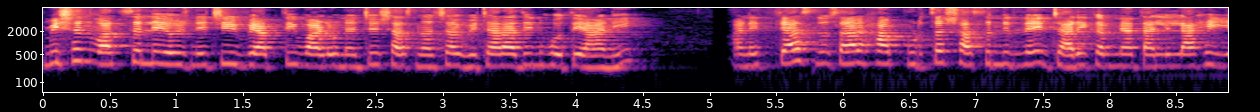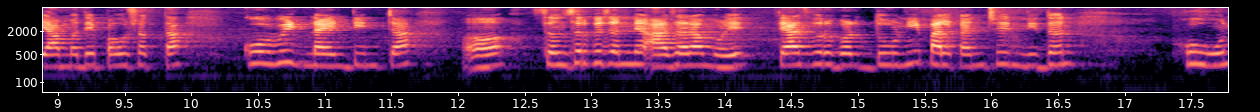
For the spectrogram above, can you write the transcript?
मिशन वात्सल्य योजनेची व्याप्ती वाढवण्याचे शासनाच्या विचाराधीन होते आणि आणि त्याचनुसार हा पुढचा शासन निर्णय जारी करण्यात आलेला आहे. यामध्ये पाहू शकता कोविड नाईन्टीनच्या संसर्गजन्य आजारामुळे त्याचबरोबर दोन्ही पालकांचे निधन होऊन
